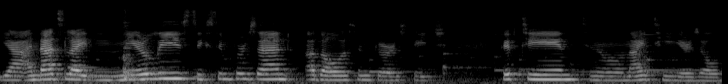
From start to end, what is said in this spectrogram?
Yeah, and that's like nearly 16% adolescent girls aged 15 to 19 years old.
